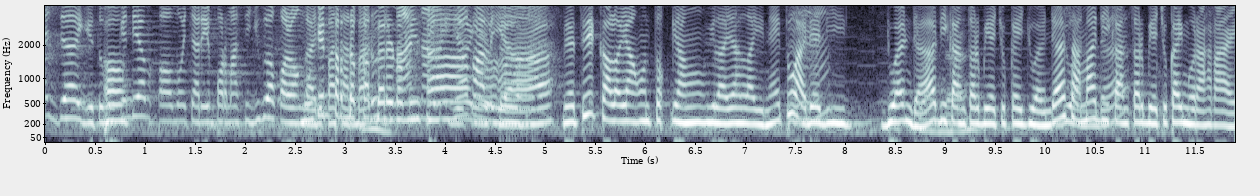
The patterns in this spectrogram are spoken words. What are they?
aja gitu. Oh. Mungkin dia uh, mau cari informasi juga kalau nggak di pasar terdekat baru dari domisilinya Ah, kali gitu. ya. Berarti kalau yang untuk yang wilayah lainnya itu ada di Juanda, di kantor Bea Cukai Juanda, sama di kantor Bea Cukai Ngurah Rai.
